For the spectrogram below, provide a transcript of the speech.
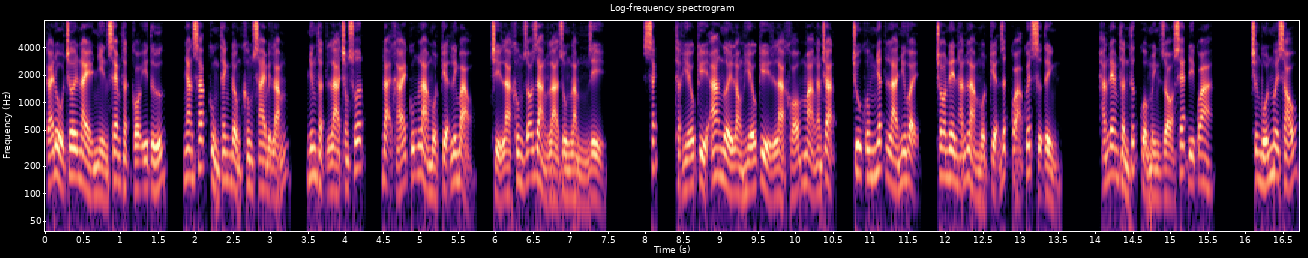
Cái đồ chơi này nhìn xem thật có ý tứ, nhan sắc cùng thanh đồng không sai biệt lắm, nhưng thật là trong suốt, đại khái cũng là một kiện linh bảo, chỉ là không rõ ràng là dùng làm gì. Sách, thật hiếu kỳ, a, người lòng hiếu kỳ là khó mà ngăn chặn, chu không nhất là như vậy, cho nên hắn làm một kiện rất quả quyết sự tình. Hắn đem thần thức của mình dò xét đi qua. Chương bốn mươi sáu,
